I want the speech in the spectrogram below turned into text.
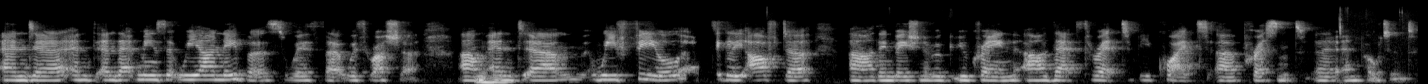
and uh, and and that means that we are neighbors with with Russia, um, mm-hmm. and um, we feel, particularly after uh, the invasion of Ukraine, uh, that threat to be quite uh, present uh, and potent.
